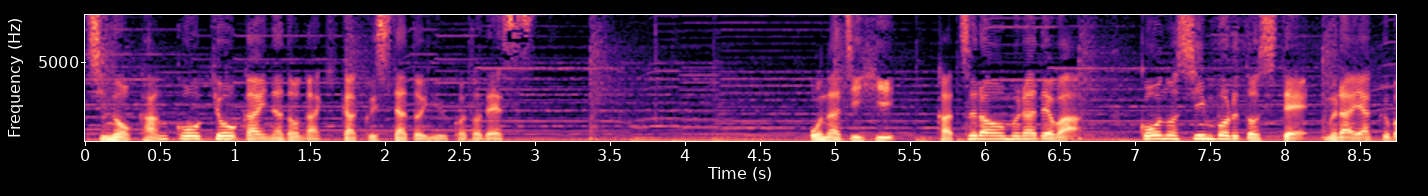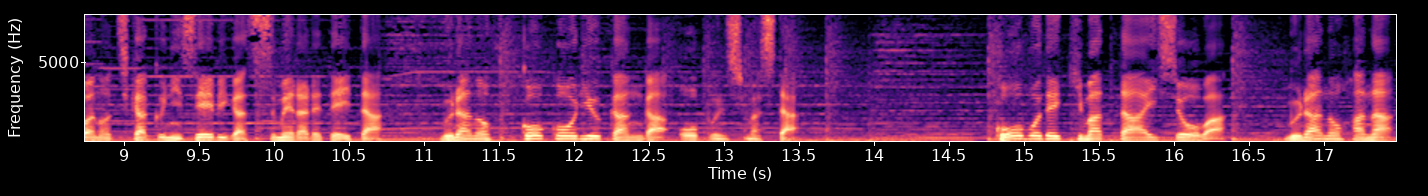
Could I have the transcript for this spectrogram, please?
市の観光協会などが企画したということです。同じ日桂尾村では復興のシンボルとして村役場の近くに整備が進められていた村の復興交流館がオープンしました。公募で決まった愛称は村の花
